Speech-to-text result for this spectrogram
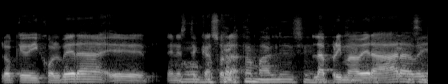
lo que dijo Olvera, eh, en este O caso la, tamales en- la primavera en árabe.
